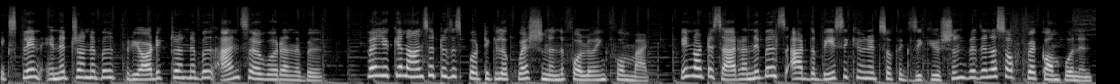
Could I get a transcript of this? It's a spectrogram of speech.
Explain init runnable, periodic runnable and server runnable. Well, you can answer to this particular question in the following format. In AutoSAR, runnables are the basic units of execution within a software component.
